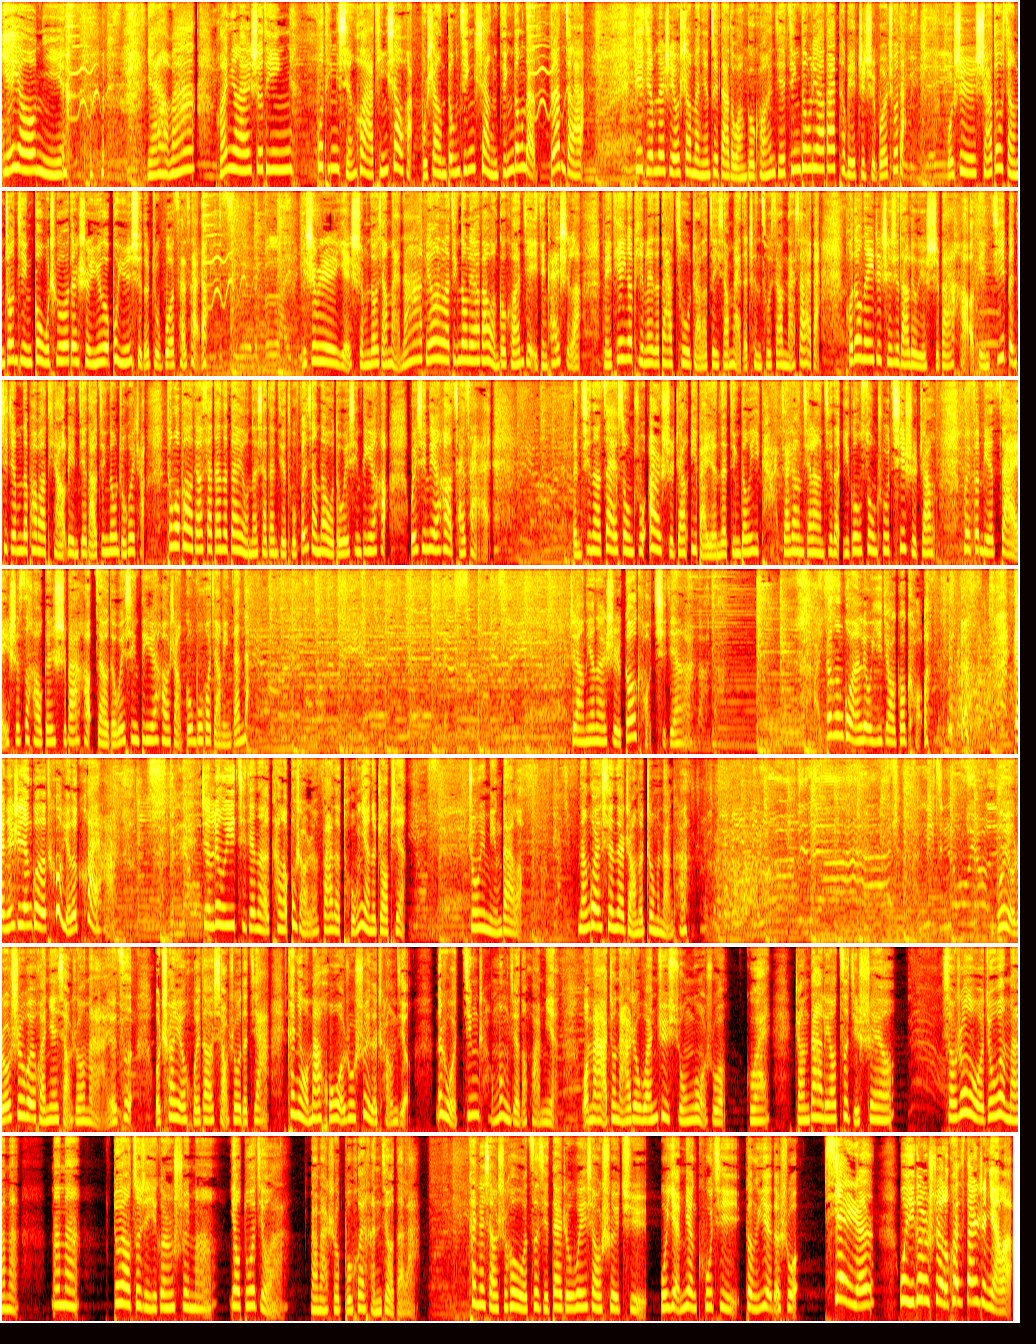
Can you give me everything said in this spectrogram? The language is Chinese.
也有你，你还好吗？欢迎你来收听，不听闲话，听笑话，不上东京上京东的段子来了。这节目呢是由上半年最大的网购狂欢节京东六幺八特别支持播出的。我是啥都想装进购物车，但是余额不允许的主播彩彩啊。你是不是也什么都想买呢？别忘了，京东六幺八网购狂欢节已经开始了，每天一个品类的大促，找到自己想买的，趁促销拿下来吧！活动呢一直持续到六月十八号。点击本期节目的泡泡条，链接到京东主会场，通过泡泡条下单的段友呢，下单截图分享到我的微信订阅号，微信订阅号彩彩。本期呢再送出二十张一百元的京东一卡，加上前两期的，一共送出七十张，会分别在十四号跟十八号在我的微信订阅号上公布获奖名单的。这两天呢是高考期间啊，刚刚过完六一就要高考了，感觉时间过得特别的快哈。这六一期间呢，看了不少人发的童年的照片，终于明白了，难怪现在长得这么难看。不过有时候是会怀念小时候嘛。有一次我穿越回到小时候的家，看见我妈哄我入睡的场景，那是我经常梦见的画面。我妈就拿着玩具熊跟我说：“乖，长大了要自己睡哦。”小时候的我就问妈妈：“妈妈，都要自己一个人睡吗？要多久啊？”妈妈说：“不会很久的啦。”看着小时候我自己带着微笑睡去，我掩面哭泣，哽咽地说。骗人！我一个人睡了快三十年了，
